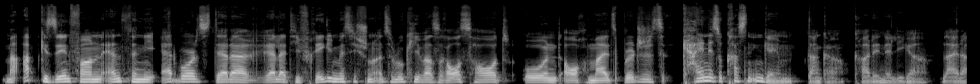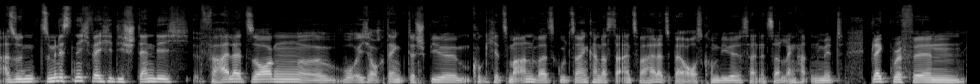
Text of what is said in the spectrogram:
mal abgesehen von Anthony Edwards, der da relativ regelmäßig schon als Rookie was raushaut und auch Miles Bridges, keine so krassen Ingame-Danker gerade in der Liga. Leider. Also zumindest nicht welche, die ständig für Highlights sorgen, äh, wo ich auch denke, das Spiel gucke ich jetzt mal an, weil es gut sein kann, dass da ein, zwei Highlights bei rauskommen, wie wir das halt eine Zeit lang hatten mit Blake Griffin,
